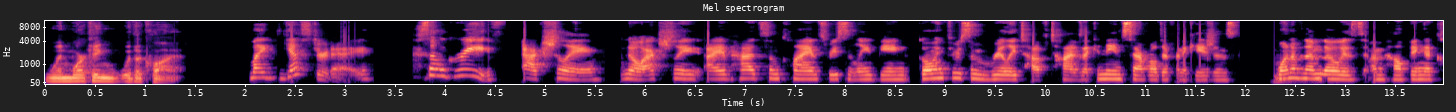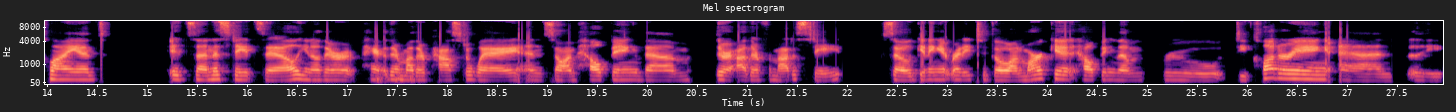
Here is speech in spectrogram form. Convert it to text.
when working with a client? Like yesterday, some grief, actually. No, actually, I've had some clients recently being going through some really tough times. I can name several different occasions. One of them, though, is I'm helping a client. It's an estate sale. You know, their their mm-hmm. mother passed away, and so I'm helping them. They're uh, out there from out of state, so getting it ready to go on market, helping them through decluttering and the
